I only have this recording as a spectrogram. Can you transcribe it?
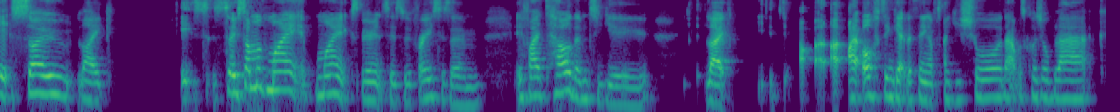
it's so like it's so some of my my experiences with racism if i tell them to you like I, I often get the thing of are you sure that was because you're black?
